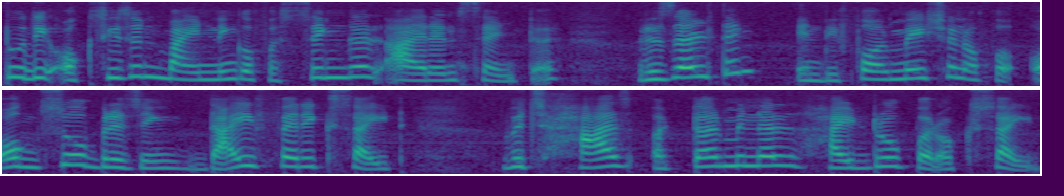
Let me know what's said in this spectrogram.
to the oxygen binding of a single iron center resulting in the formation of a oxo bridging diferric site which has a terminal hydroperoxide.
